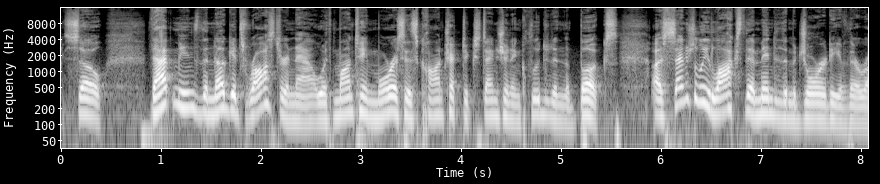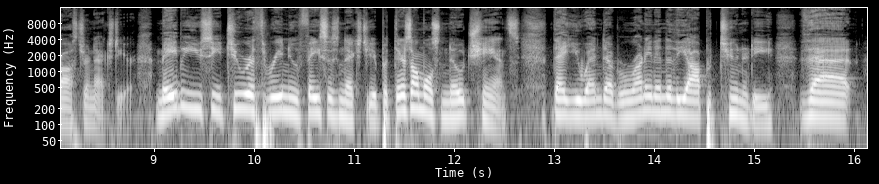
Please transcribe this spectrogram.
So that means the Nuggets roster now, with Monte Morris's contract extension included in the books, essentially locks them into the majority of their roster next year. Maybe you see two or three new faces next year, but there's almost no chance that you end up running into the opportunity that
